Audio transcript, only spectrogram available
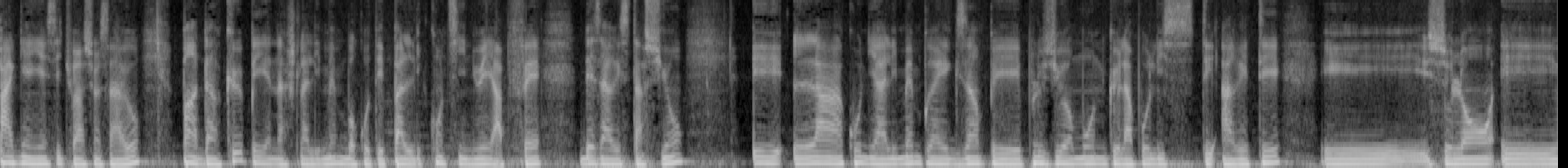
pa genyen situasyon sa yo pandan ke PNH la li menm bo kote pal li kontinue ap fe des arrestasyon e la konya li menm pre ekzamp e plezyor moun ke la polis te arete et selon et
